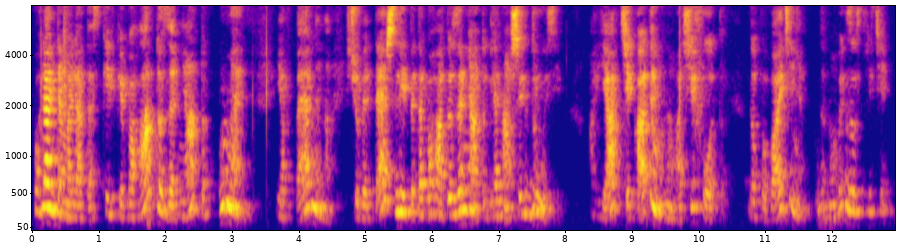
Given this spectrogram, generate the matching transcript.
Погляньте, малята, скільки багато зерняток у мене. Я впевнена, що ви теж зліпите багато зерняток для наших друзів. А я чекатиму на ваші фото. До побачення, до нових зустрічей!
